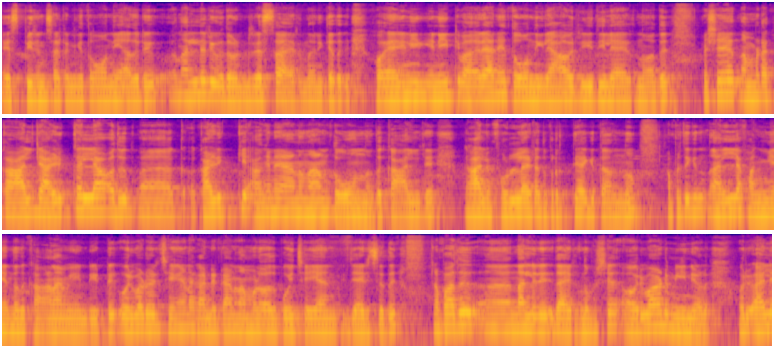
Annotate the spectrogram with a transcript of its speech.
എക്സ്പീരിയൻസ് ആയിട്ട് എനിക്ക് തോന്നി അതൊരു നല്ലൊരു ഇതുണ്ട്. രസമായിരുന്നു എനിക്കത് എണീ എണീറ്റ് വരാനേ തോന്നിയില്ല ആ ഒരു രീതിയിലായിരുന്നു അത്. പക്ഷേ നമ്മുടെ കാലിന്റെ അഴുക്കെല്ലാം അത് കഴിക്ക് അങ്ങനെയാണെന്നാണ് തോന്നുന്നത്. കാലിന്റെ കാൽ ഫുള്ളായിട്ട് അത് വൃത്തിയാക്കി തന്നു. അപ്പോഴത്തേക്കും നല്ല ഭംഗിയായിരുന്നു അത് കാണാൻ വേണ്ടിയിട്ട്. ഒരുപാട് പേര് ചെയ്യണ കണ്ടിട്ടാണ് നമ്മളും അത് പോയി ചെയ്യാൻ വിചാരിച്ചത്. അപ്പോൾ അത് നല്ലൊരു ഇതായിരുന്നു. പക്ഷേ ഒരുപാട് മീനുകൾ. ഒരു അതിൽ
